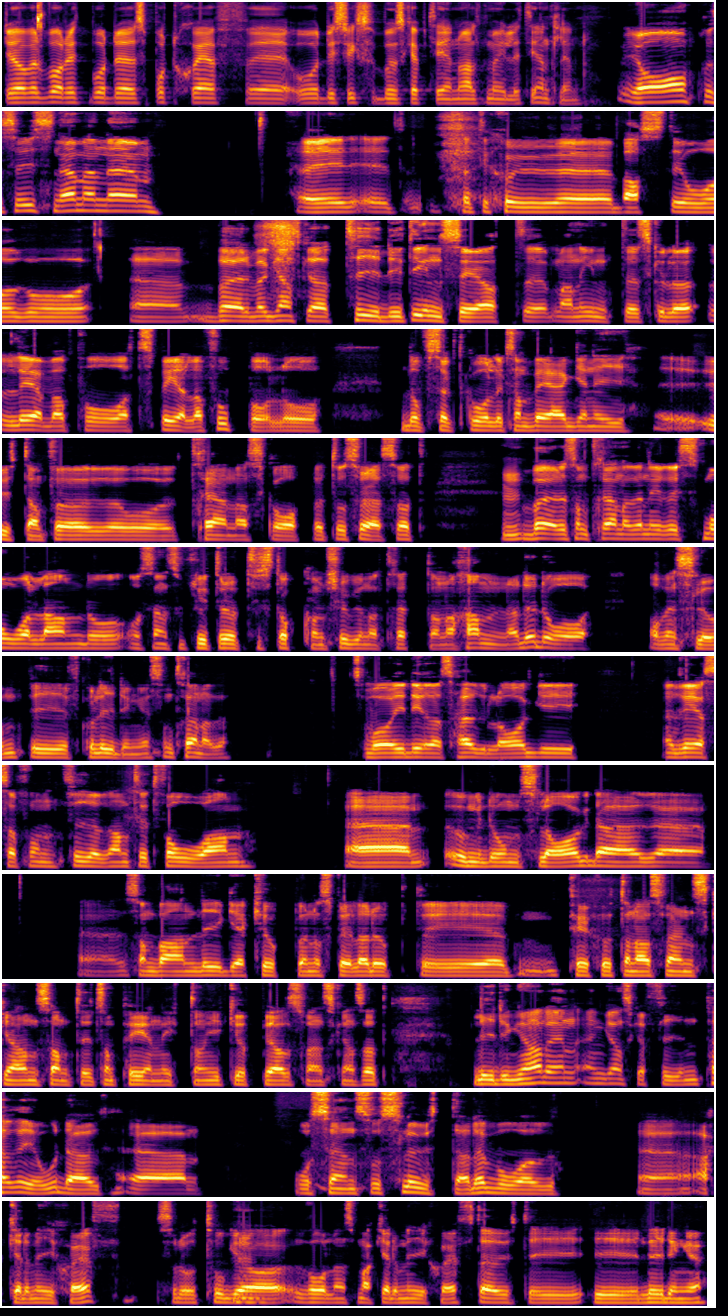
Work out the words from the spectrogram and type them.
Det har väl varit både sportchef eh, och distriktsförbundskapten och allt möjligt egentligen. Ja, precis. Nej, men... Eh, 37 eh, bast i år och eh, började väl ganska tidigt inse att eh, man inte skulle leva på att spela fotboll. Och då försökt gå liksom vägen i, eh, utanför och tränarskapet och sådär. Så att Mm. började som tränare nere i Småland och, och sen så flyttade upp till Stockholm 2013 och hamnade då av en slump i IFK Lidingö som tränare. Så var i deras herrlag i en resa från fyran till tvåan. Eh, ungdomslag där eh, eh, som vann ligacupen och spelade upp i eh, P17-allsvenskan samtidigt som P19 gick upp i allsvenskan. Så att Lidingö hade en, en ganska fin period där. Eh, och sen så slutade vår eh, akademichef. Så då tog jag rollen som akademichef där ute i, i Lidingö.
